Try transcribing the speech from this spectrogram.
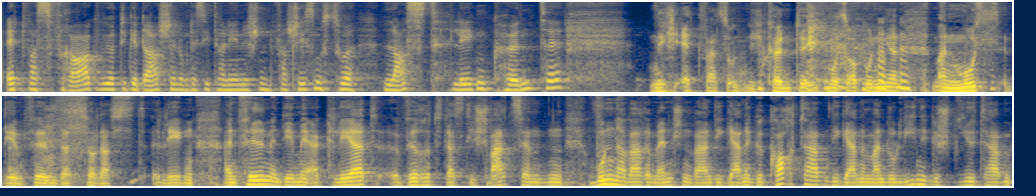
etwas fragwürdige Darstellung des italienischen Faschismus zur Last legen könnte nicht etwas und nicht könnte, ich muss opponieren. Man muss dem Film das zur Last legen. Ein Film, in dem mir erklärt wird, dass die Schwarzhemden wunderbare Menschen waren, die gerne gekocht haben, die gerne Mandoline gespielt haben,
